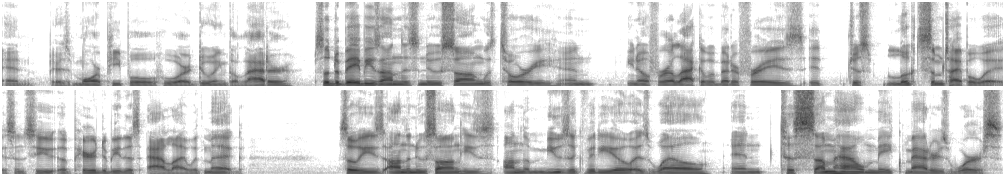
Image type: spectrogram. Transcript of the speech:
And there's more people who are doing the latter so DaBaby's on this new song with Tory, and you know, for a lack of a better phrase, it just looked some type of way since he appeared to be this ally with Meg. So he's on the new song, he's on the music video as well, and to somehow make matters worse,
